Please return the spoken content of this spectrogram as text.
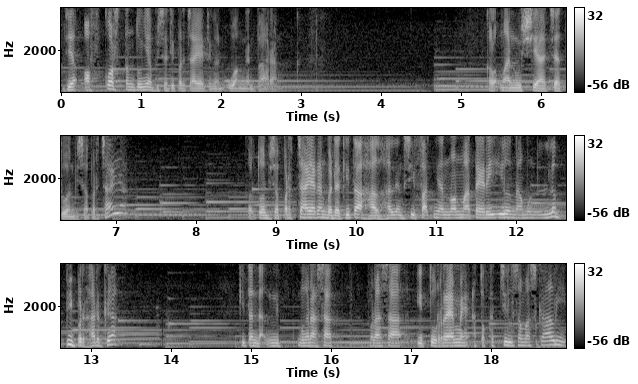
dia of course tentunya bisa dipercaya dengan uang dan barang. Kalau manusia aja Tuhan bisa percaya. Kalau Tuhan bisa percayakan pada kita hal-hal yang sifatnya non material namun lebih berharga, kita tidak merasa merasa itu remeh atau kecil sama sekali.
